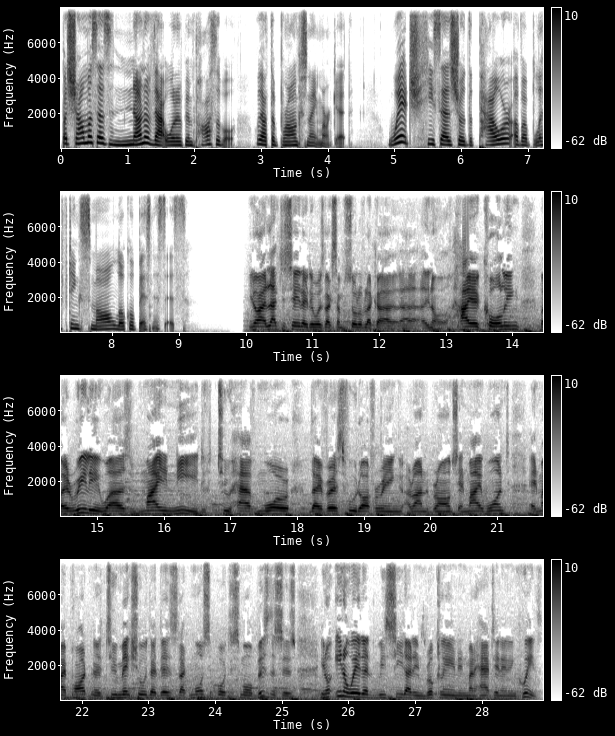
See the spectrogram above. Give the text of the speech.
But Shalma says none of that would have been possible without the Bronx Night Market, which he says showed the power of uplifting small local businesses. You know, I'd like to say that there was like some sort of like a, a, you know higher calling, but it really was my need to have more diverse food offering around the Bronx, and my want and my partner to make sure that there's like more support to small businesses. You know, in a way that we see that in Brooklyn, in Manhattan, and in Queens.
